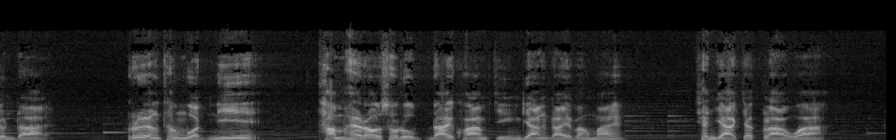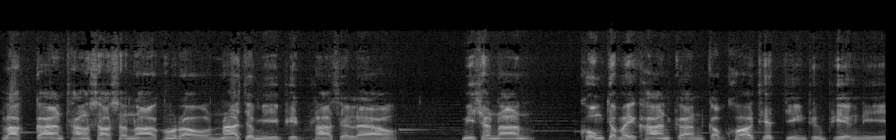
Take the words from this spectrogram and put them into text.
จนได้ เรื่องทั้งหมดนี้ทำให้เราสรุปได้ความจริงอย่างใดบ้างไหมฉันอยากจะกล่าวว่า หลักการทางศาสนาของเราน่าจะมีผิดพลาดเสียแล้ว มิฉะนั้นคงจะไม่ค้านกันกับข้อเท็จจริงถึงเพียงนี้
